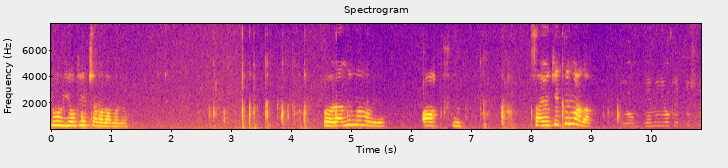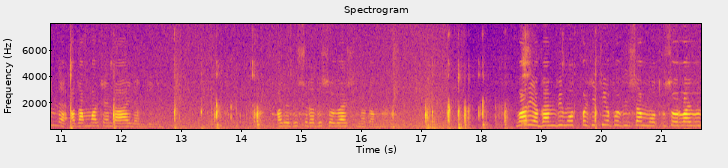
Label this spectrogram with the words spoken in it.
Dur yok edeceğim adamları. Öğrendim lan orayı. Ah düştüm. Sen yok ettin mi adam? Yok demin yok etmiştim de adam varken daha eğlenceli. Arada sırada söversin adamları. Var ya ben bir mod paketi yapabilsem modlu survival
